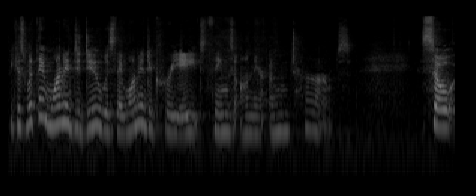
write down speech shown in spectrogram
because what they wanted to do was they wanted to create things on their own terms so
